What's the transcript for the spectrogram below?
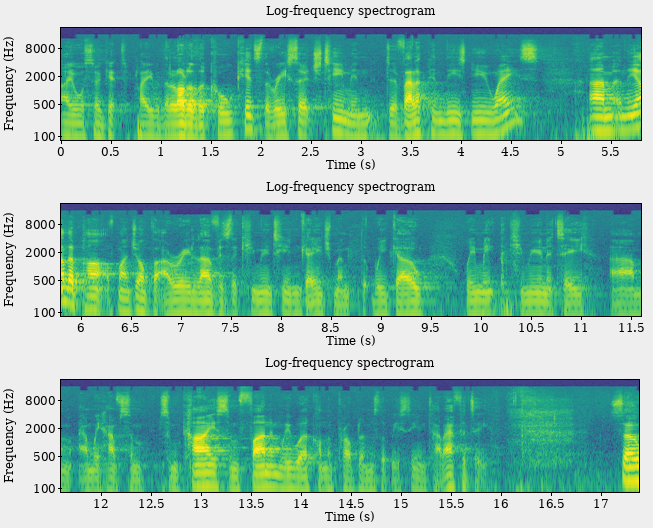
I also get to play with a lot of the cool kids, the research team, in developing these new ways. Um, and the other part of my job that I really love is the community engagement, that we go, we meet the community, um, and we have some, some kai, some fun, and we work on the problems that we see in Tairāwhiti. So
